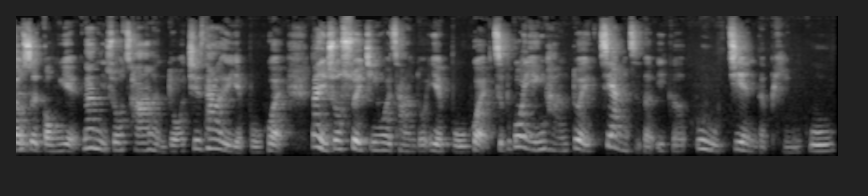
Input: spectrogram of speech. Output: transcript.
都是工业。那你说差很多，其实它也不会。那你说税金会差很多，也不会。只不过银行对这样子的一个物件的评估，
